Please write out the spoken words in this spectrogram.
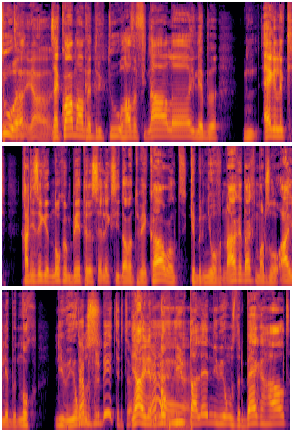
zij toe, moeten, hè. Ja, Zij kwamen al met druk toe, halve finale. Jullie hebben eigenlijk, ik ga niet zeggen nog een betere selectie dan het WK, want ik heb er niet over nagedacht. Maar zo, ah, jullie hebben nog nieuwe Ze hebben jongens. verbeterd, hè? Ja, jullie hebben nog nieuw talent, nieuwe jongens erbij gehaald.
